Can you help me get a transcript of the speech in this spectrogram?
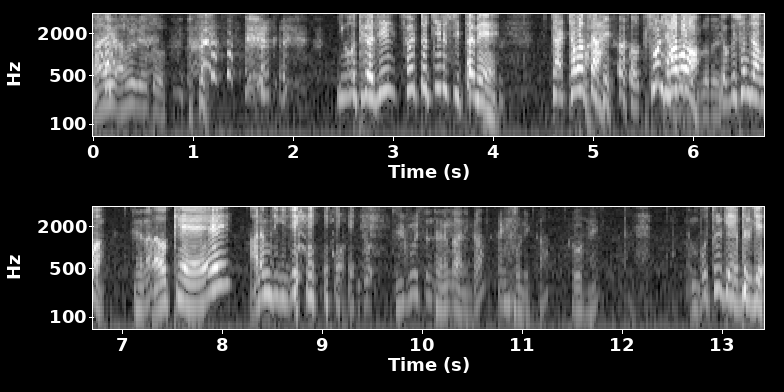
아니 아무래도 이거 어떡하지? 혈도 찌를 수 있다며. 자, 잡았다. 아니, 어떡해, 손 잡아. 이거를. 여기 손 잡아. 되나? 오케이. 안 움직이지. 어, 이거 들고 있으면 되는 거 아닌가? 생각해보니까 그러네 못 들게 해 들게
